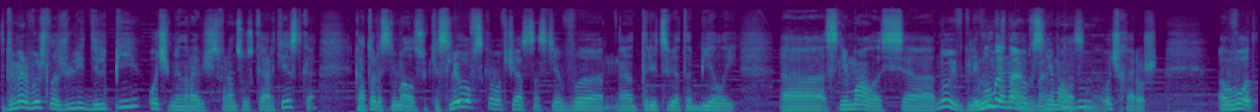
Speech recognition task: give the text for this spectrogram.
Например, вышла Жюли Дельпи, очень мне нравящаяся французская артистка, которая снималась у Кислевского, в частности, в э, «Три цвета белый», э, снималась, э, ну и в Голливуде Ну, она знаем, много знаем. снималась, Мгм. очень хорошая. Вот.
